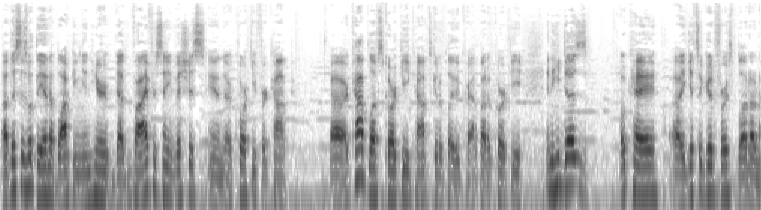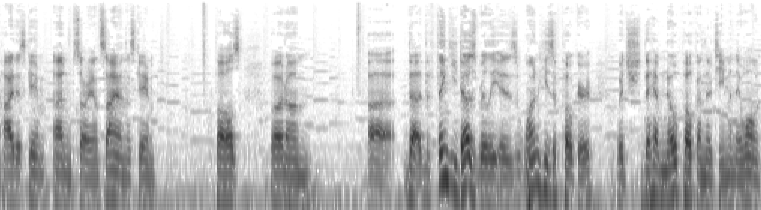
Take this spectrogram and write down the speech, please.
Uh, this is what they end up locking in here. Got Vi for Saintvicious and uh, Corki for Cop. Uh, Cop loves Corki. Cop's going to play the crap out of Corki. And he does okay. Uh, he gets a good first blood on Hai this game. I'm sorry, on Sion this game. Balls. But um, uh, the the thing he does really is one he's a poker, which they have no poke on their team and they won't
